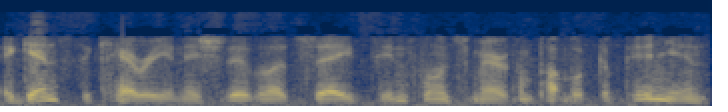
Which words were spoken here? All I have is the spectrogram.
against the Kerry initiative, let's say, to influence American public opinion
